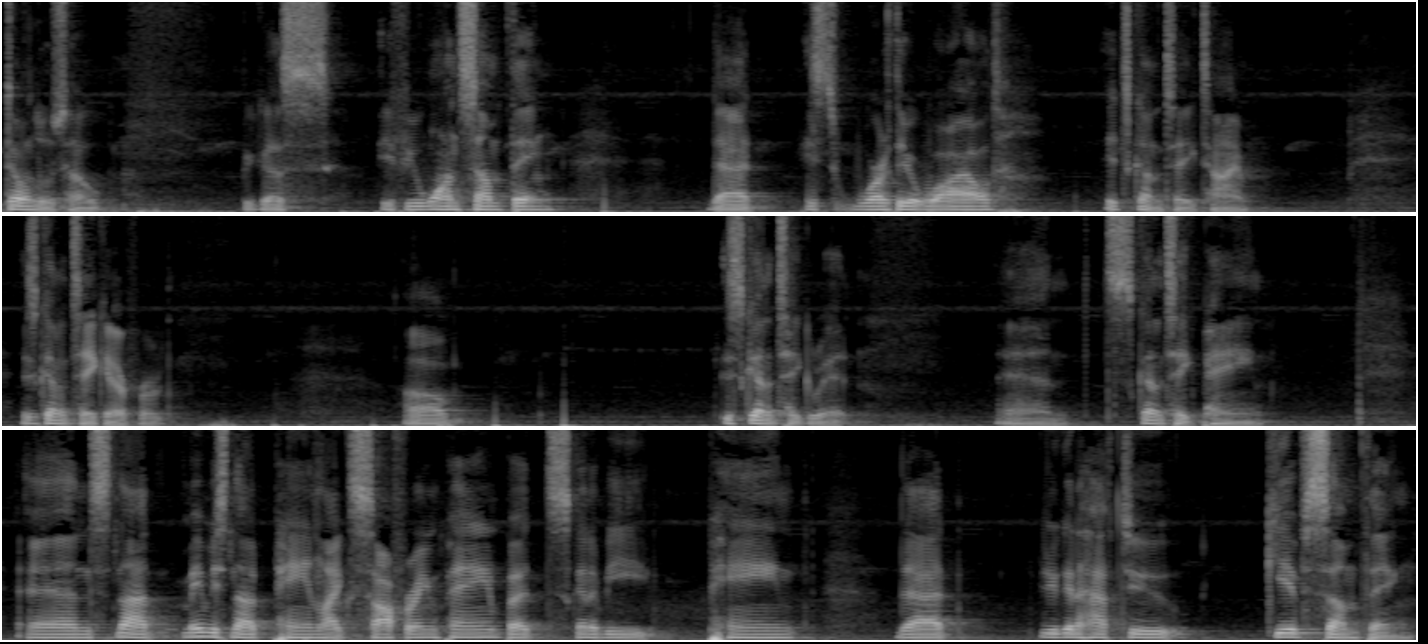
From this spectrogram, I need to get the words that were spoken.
don't lose hope, because if you want something that is worth your while, it's gonna take time. It's gonna take effort. Uh, it's gonna take grit and it's gonna take pain. And it's not maybe it's not pain like suffering pain, but it's gonna be pain that you're gonna have to give something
